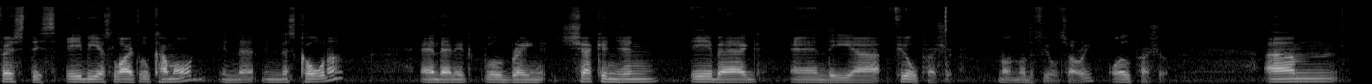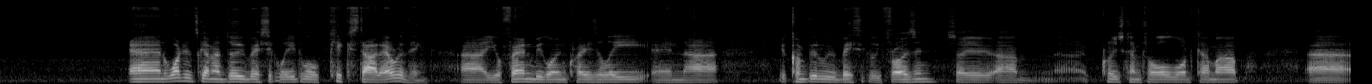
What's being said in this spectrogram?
first this ABS light will come on in that in this corner and then it will bring check engine airbag and the uh, fuel pressure. Not not the fuel sorry oil pressure. Um, and what it's gonna do basically it will kickstart everything. Uh, your fan be going crazily and uh, your computer will be basically frozen. So um, uh, cruise control won't come up uh,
